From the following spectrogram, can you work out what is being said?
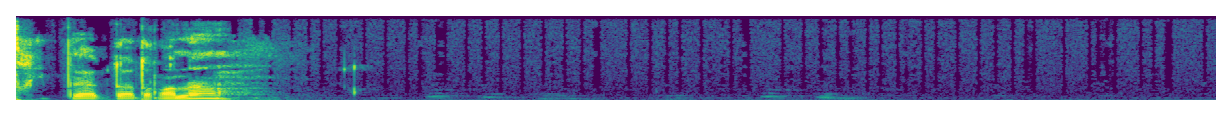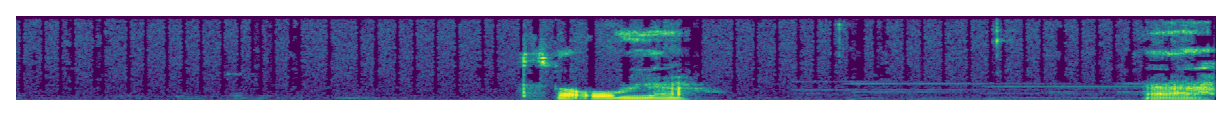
Triebwerk da dran. Ne? Das war oben, ne? Ah.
